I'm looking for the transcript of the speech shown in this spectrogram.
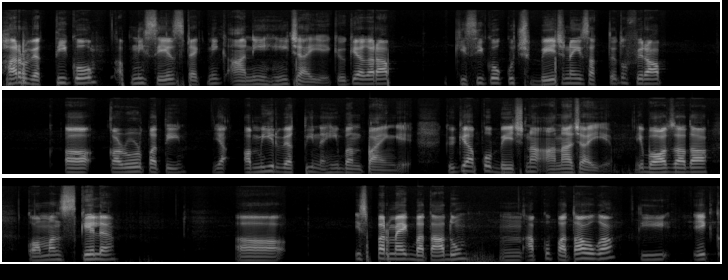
हर व्यक्ति को अपनी सेल्स टेक्निक आनी ही चाहिए क्योंकि अगर आप किसी को कुछ बेच नहीं सकते तो फिर आप करोड़पति या अमीर व्यक्ति नहीं बन पाएँगे क्योंकि आपको बेचना आना चाहिए। ये बहुत ज़्यादा कॉमन स्किल है। आ, इस पर मैं एक बता दूँ। आपको पता होगा कि एक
